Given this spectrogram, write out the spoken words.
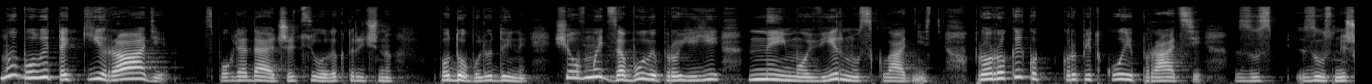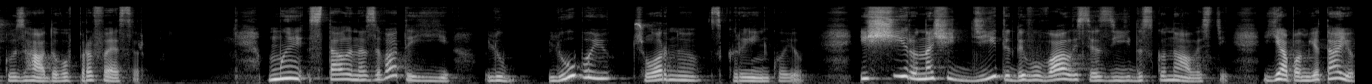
Ми були такі раді, споглядаючи цю електричну подобу людини, що вмить забули про її неймовірну складність, про роки кропіткої праці, з усмішкою згадував професор. Ми стали називати її Люб- Любою чорною скринькою. І щиро наші діти дивувалися з її досконалості. Я пам'ятаю,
